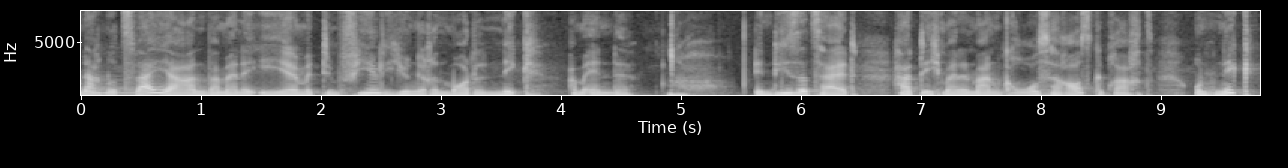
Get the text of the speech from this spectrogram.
Nach nur zwei Jahren war meine Ehe mit dem viel jüngeren Model Nick am Ende. In dieser Zeit hatte ich meinen Mann groß herausgebracht und Nick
